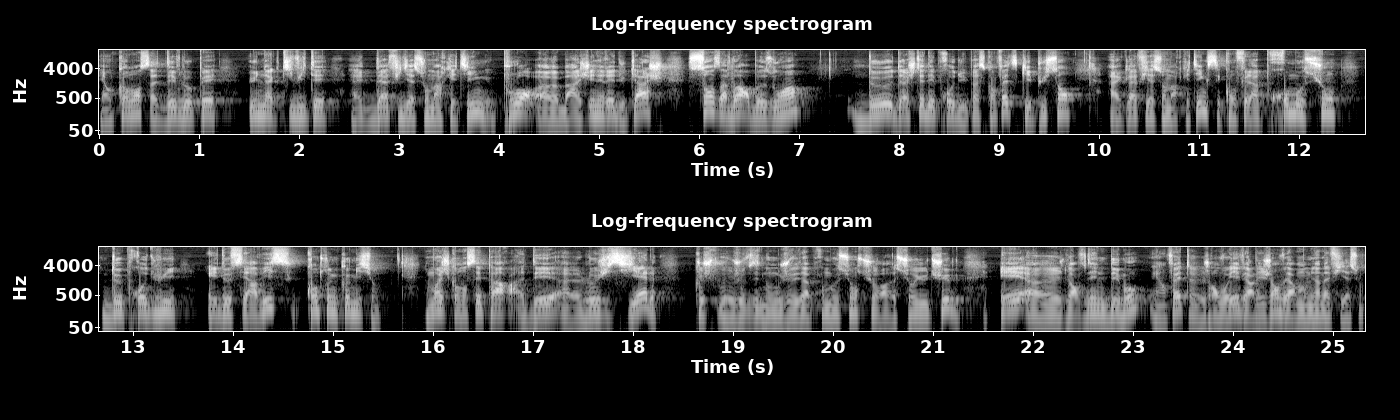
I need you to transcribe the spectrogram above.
et on commence à développer une activité euh, d'affiliation marketing pour bah, générer du cash sans avoir besoin de d'acheter des produits. Parce qu'en fait, ce qui est puissant avec l'affiliation marketing, c'est qu'on fait la promotion de produits et de services contre une commission. Moi, j'ai commencé par des euh, logiciels que je, faisais donc je faisais la promotion sur, euh, sur YouTube et euh, je leur faisais une démo et en fait je renvoyais vers les gens vers mon lien d'affiliation.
